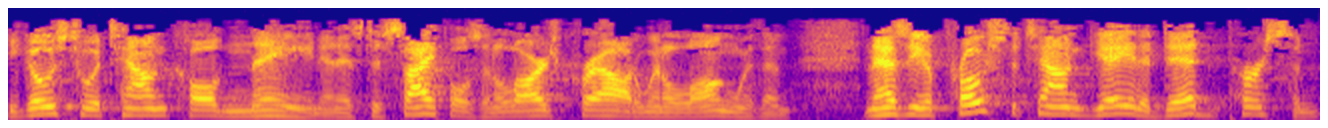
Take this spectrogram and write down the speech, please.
he goes to a town called Nain, and his disciples and a large crowd went along with him. And as he approached the town gate, a dead person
